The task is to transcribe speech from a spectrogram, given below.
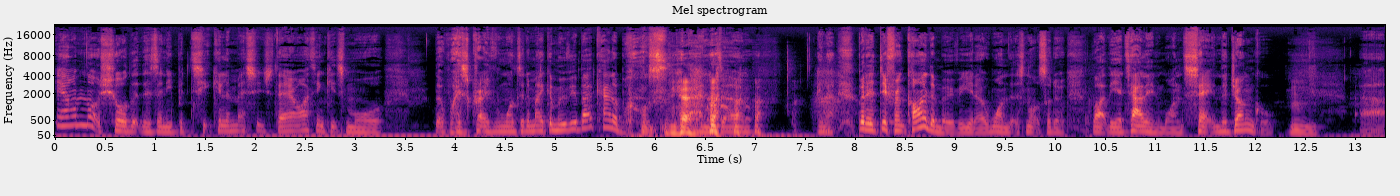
Yeah, I'm not sure that there's any particular message there. I think it's more that Wes Craven wanted to make a movie about cannibals. Yeah. and, um, you know, but a different kind of movie. You know, one that's not sort of like the Italian one set in the jungle. Uh,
